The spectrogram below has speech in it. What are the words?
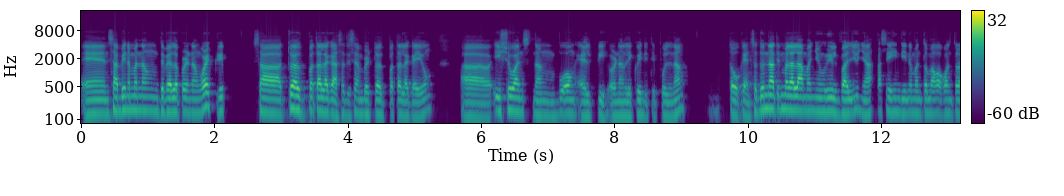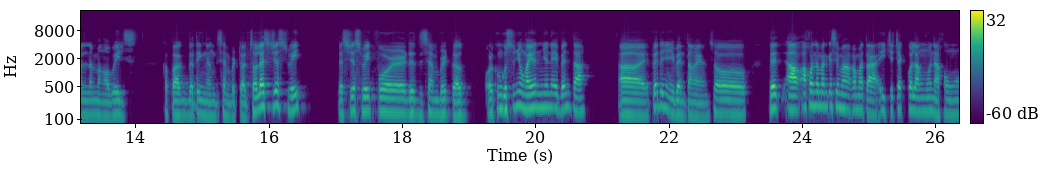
And sabi naman ng developer ng Warcrypt, sa 12 pa talaga, sa December 12 pa talaga yung, ah, issuance ng buong LP or ng liquidity pool ng token. So, dun natin malalaman yung real value niya kasi hindi naman 'to makokontrol ng mga whales kapag dating ng December 12. So, let's just wait. Let's just wait for the December 12 or kung gusto niyo ngayon niyo na ibenta, ah, puwede niyong ibenta ngayon. So, let ako naman kasi mga kamata, iche-check ko lang muna kung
